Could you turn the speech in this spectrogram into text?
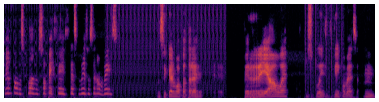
Meus novos planos são perfeitos, dessa vez você não vence. Você quer uma batalha real, é? Esplêndido. Quem começa? Hum,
